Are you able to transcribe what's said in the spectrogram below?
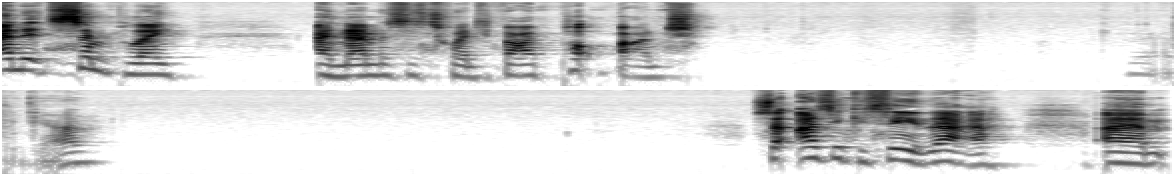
and it's simply a Nemesis 25 pop badge. There we go. So as you can see there, um,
